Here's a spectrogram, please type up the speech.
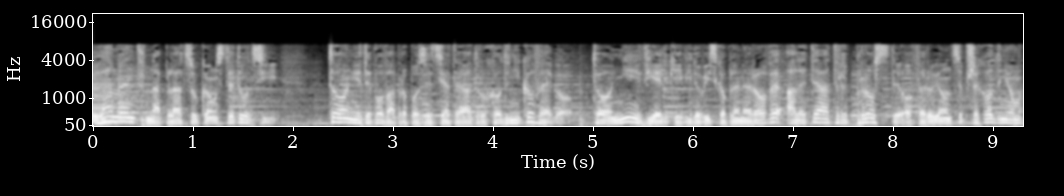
Lament na Placu Konstytucji. To nietypowa propozycja teatru chodnikowego. To nie wielkie widowisko plenerowe, ale teatr prosty, oferujący przechodniom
